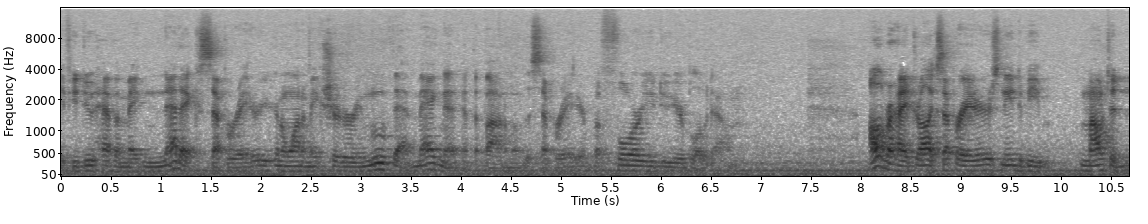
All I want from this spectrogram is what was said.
If you do have a magnetic separator, you're going to want to make sure to remove that magnet at the bottom of the separator before you do your blowdown. All of our hydraulic separators need to be mounted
